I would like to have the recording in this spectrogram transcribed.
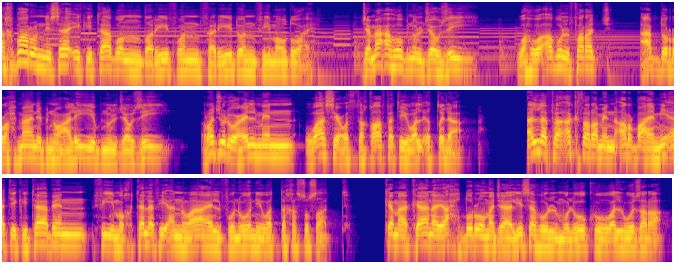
أخبار النساء كتاب ظريف فريد في موضوعه. جمعه ابن الجوزي وهو أبو الفرج عبد الرحمن بن علي بن الجوزي رجل علم واسع الثقافة والاطلاع ألف أكثر من أربعمائة كتاب في مختلف أنواع الفنون والتخصصات كما كان يحضر مجالسه الملوك والوزراء.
